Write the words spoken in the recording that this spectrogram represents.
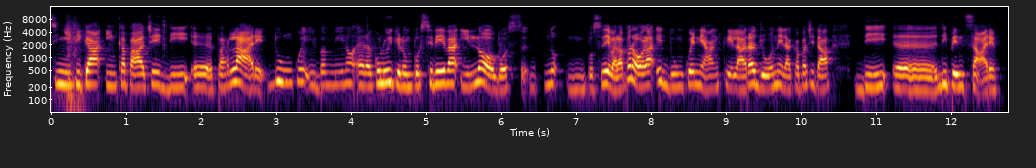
significa incapace di eh, parlare, dunque il bambino era colui che non possedeva il logos, non mm, possedeva la parola e dunque neanche la ragione la capacità di, eh, di pensare.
